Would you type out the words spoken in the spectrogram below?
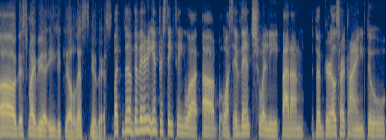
oh, this might be an easy kill. Let's do this. But the the very interesting thing was um was eventually parang the girls are trying to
